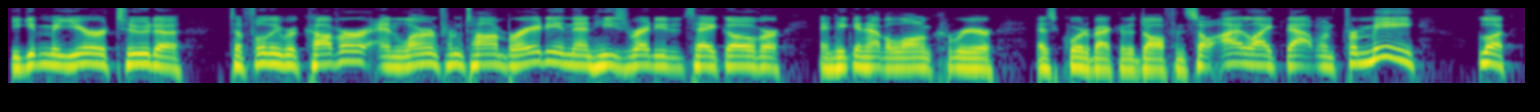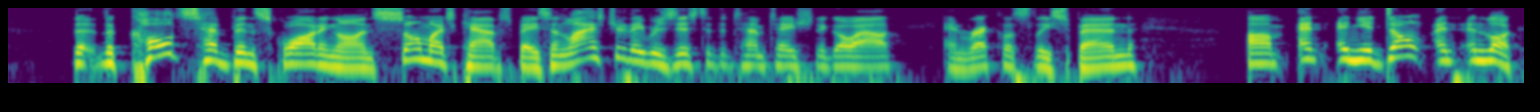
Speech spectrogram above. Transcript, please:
you give him a year or two to to fully recover and learn from Tom Brady, and then he's ready to take over and he can have a long career as quarterback of the Dolphins. So I like that one. For me, look, the, the Colts have been squatting on so much cap space, and last year they resisted the temptation to go out and recklessly spend. Um, and and you don't and, and look,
